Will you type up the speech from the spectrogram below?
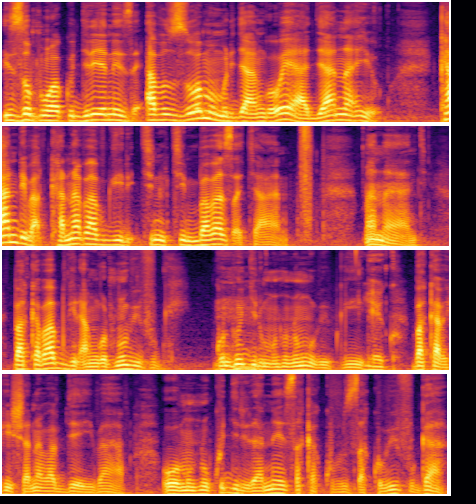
izo muwakugiriye neza abuze uwo mu muryango we yajyanayo. Kandi bakanababwira ikintu kimbabaza cyane. Mana yanjye bakababwira ngo ntubivuge ngo ntugire umuntu n'umwe ubibwire. Bakabihisha n'ababyeyi babo. Uwo muntu ukugirira neza akakubuza kubivuga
